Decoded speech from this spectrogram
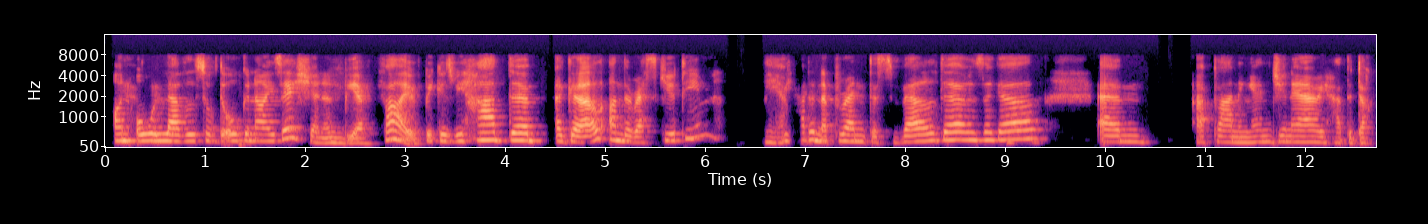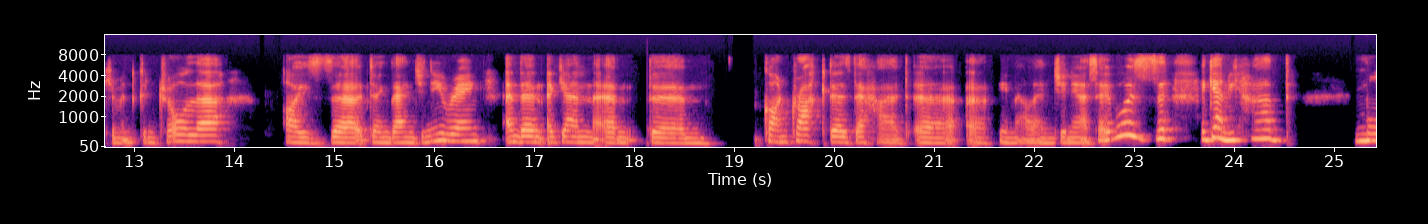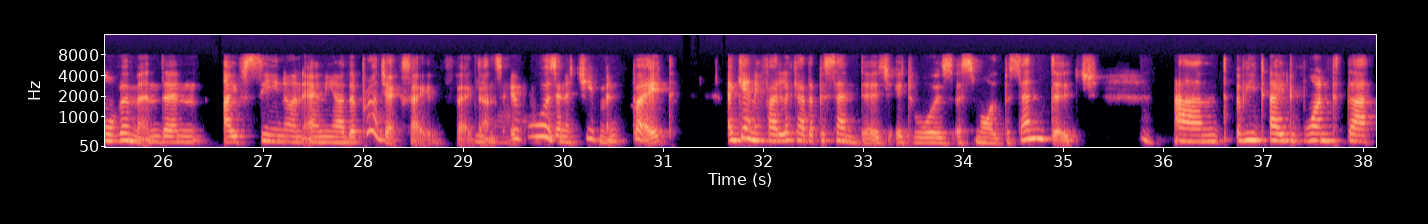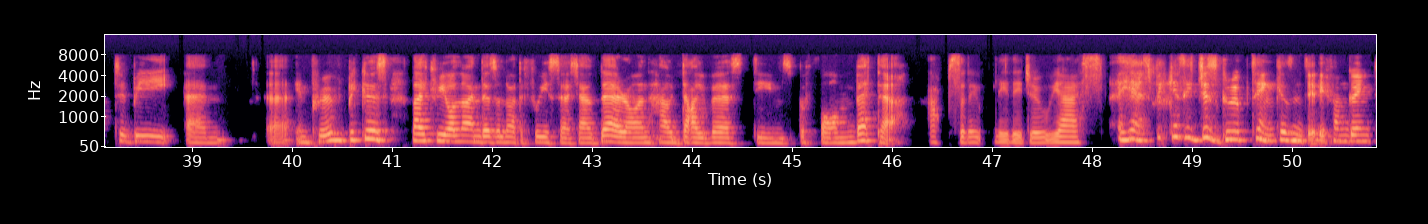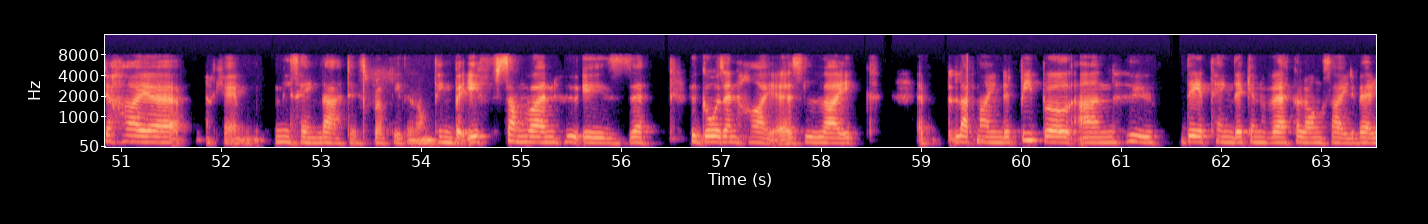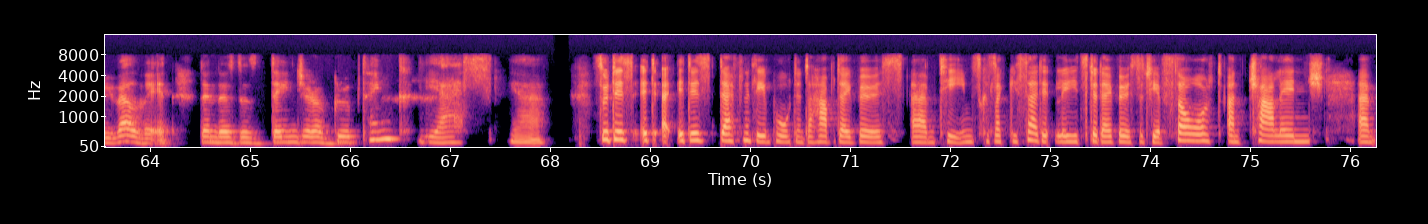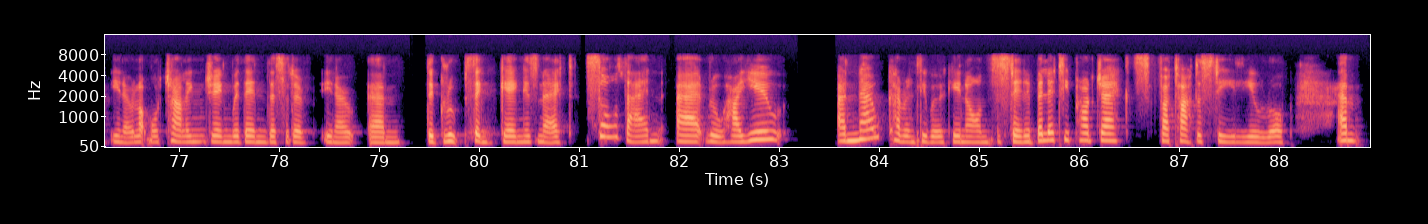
on all levels of the organization and bf5 because we had uh, a girl on the rescue team yeah. We had an apprentice welder as a mm-hmm. girl, um, a planning engineer, we had the document controller. I was uh, doing the engineering, and then again um, the um, contractors they had a, a, female engineer. So it was again we had more women than I've seen on any other projects I've done. Yeah. So it was an achievement, but again, if I look at the percentage, it was a small percentage and we I'd want that to be um, uh, improved because, like we all know, and there's a lot of research out there on how diverse teams perform better. Absolutely, they do. Yes. Yes, because it's just group think, isn't it? If I'm going to hire, okay, me saying that is probably the wrong thing, but if someone who is uh, who goes and hires like uh, like-minded people and who they think they can work alongside very well with, then there's this danger of groupthink. Yes, yeah. So it is it it is definitely important to have diverse um, teams because, like you said, it leads to diversity of thought and challenge. Um, you know, a lot more challenging within the sort of you know um, the group thinking, isn't it? So then, uh, Ruha, you are now currently working on sustainability projects for Tata Steel Europe. Um,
